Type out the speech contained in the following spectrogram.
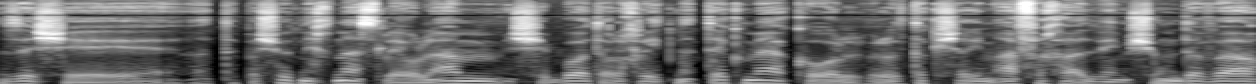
זה שאתה פשוט נכנס לעולם שבו אתה הולך להתנתק מהכל ולא לתקשר עם אף אחד ועם שום דבר.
